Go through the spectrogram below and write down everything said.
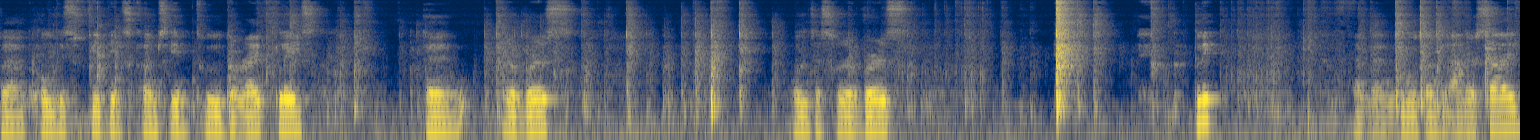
that all these fittings comes into the right place and reverse. We'll just reverse. Click. And then do it on the other side.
